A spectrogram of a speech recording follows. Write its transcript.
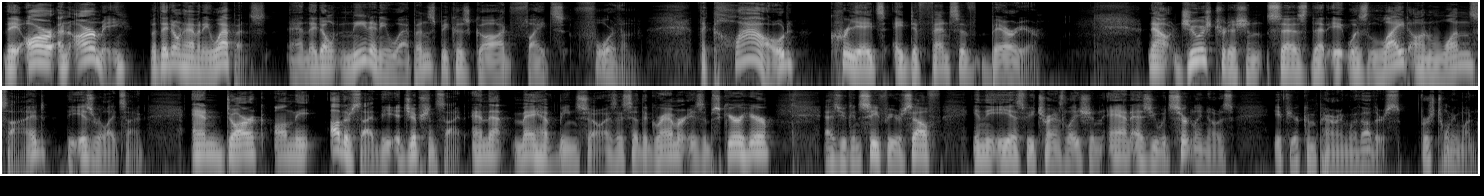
They are an army, but they don't have any weapons, and they don't need any weapons because God fights for them. The cloud creates a defensive barrier. Now, Jewish tradition says that it was light on one side, the Israelite side, and dark on the other side, the Egyptian side. And that may have been so. As I said, the grammar is obscure here, as you can see for yourself in the ESV translation, and as you would certainly notice if you're comparing with others. Verse 21.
